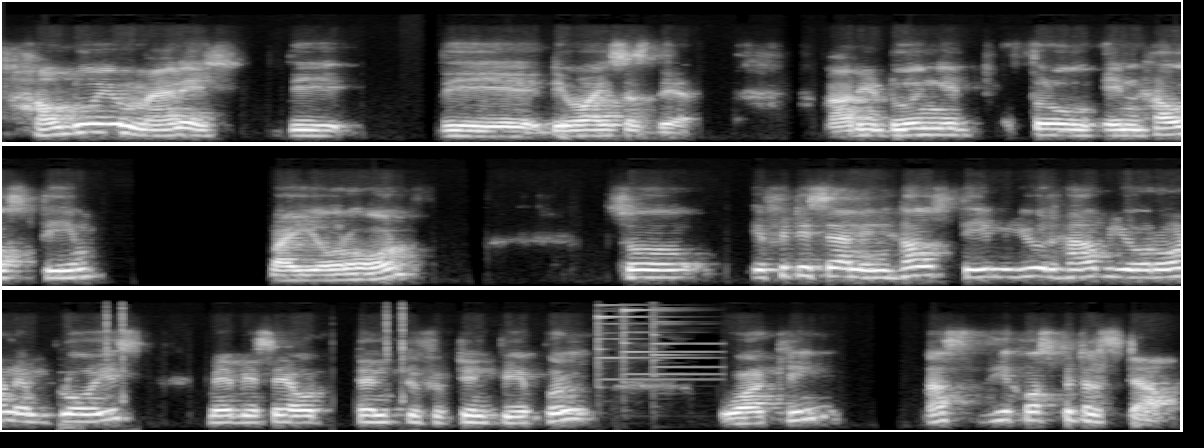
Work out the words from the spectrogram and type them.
how do you manage the, the devices there? Are you doing it through in-house team by your own? So if it is an in-house team, you will have your own employees, maybe say 10 to 15 people working as the hospital staff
